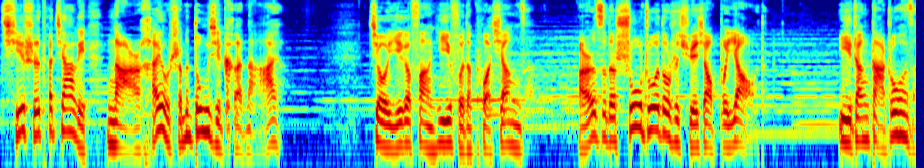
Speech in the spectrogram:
其实他家里哪儿还有什么东西可拿呀？就一个放衣服的破箱子，儿子的书桌都是学校不要的，一张大桌子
